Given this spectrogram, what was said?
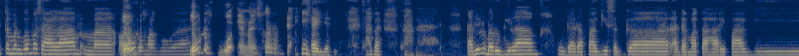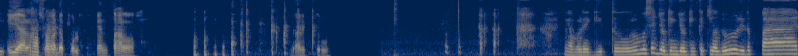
sih temen gue mau salam sama Ya orang udah. rumah gue. Ya udah, gua end aja sekarang. iya iya. Sabar sabar. Tadi lu baru bilang udara pagi segar, ada matahari pagi. Iya, langsung ada mental. Dari itu. Nggak boleh gitu. Lu mesti jogging-jogging kecil dulu di depan.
